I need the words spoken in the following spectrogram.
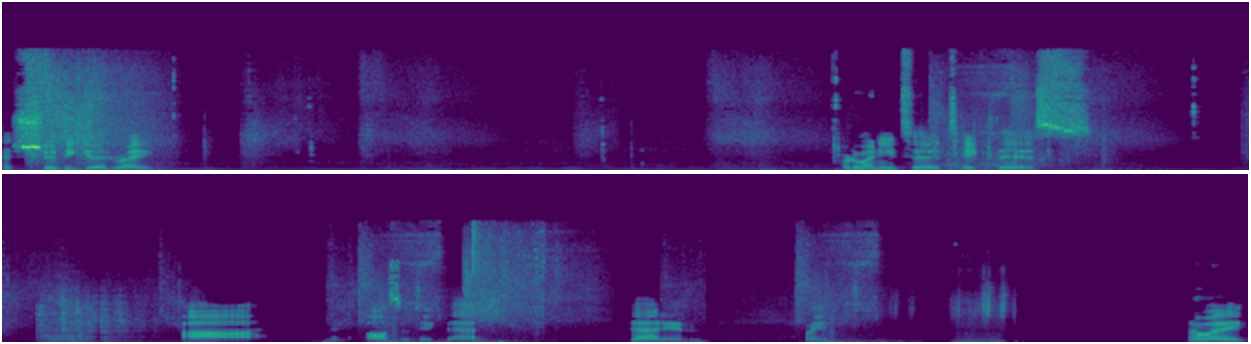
That should be good, right? Or do I need to take this? Ah. And also take that. That in. Wait. How do I...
